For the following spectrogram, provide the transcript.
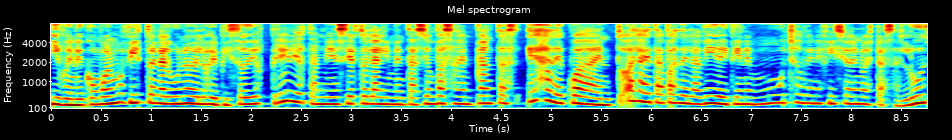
Y bueno, y como hemos visto en algunos de los episodios previos, también cierto, la alimentación basada en plantas es adecuada en todas las etapas de la vida y tiene muchos beneficios en nuestra salud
